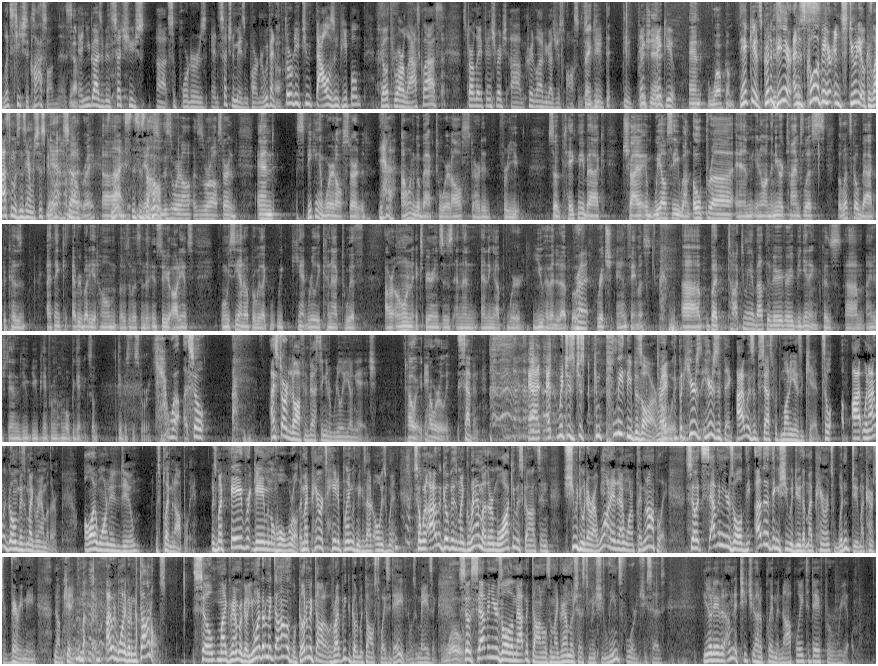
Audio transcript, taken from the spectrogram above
"Let's teach the class on this." Yeah. And you guys have been such huge uh, supporters and such an amazing partner. We've had 32,000 people go through our last class. Start late, finish rich. Um, Creative Live, you guys are just awesome. Thank so, you. dude, th- dude. Thank, thank you. And welcome. Thank you. It's good to be here, and it's this- cool to be here in studio because last time was in San Francisco. Yeah, how so about it, right? It's Um, nice. This is yeah, the this home. This is where it all. This is where it all started. And speaking of where it all started, yeah. I want to go back to where it all started for you. So take me back. Try. We all see on Oprah and you know on the New York Times lists, but let's go back because I think everybody at home, those of us in the in studio audience, when we see on Oprah, we like we can't really connect with our own experiences and then ending up where you have ended up, both Right. rich and famous. Uh, but talk to me about the very, very beginning, because um, I understand you, you came from a humble beginning. So give us the story. Yeah. Well, so I started off investing at a really young age. How, how early? seven, and, and which is just completely bizarre, right? Totally. But, but here's here's the thing: I was obsessed with money as a kid. So I, when I would go and visit my grandmother, all I wanted to do was play Monopoly. It was my favorite game in the whole world, and my parents hated playing with me because I would always win. So when I would go visit my grandmother in Milwaukee, Wisconsin, she would do whatever I wanted, and I wanted to play Monopoly. So at seven years old, the other thing she would do that my parents wouldn't do, my parents are very mean. No, I'm kidding. I would want to go to McDonald's. So my grandma would go, You want to go to McDonald's? Well, go to McDonald's, right? We could go to McDonald's twice a day, even. It was amazing. Whoa. So, seven years old, I'm at McDonald's, and my grandmother says to me, She leans forward and she says, You know, David, I'm going to teach you how to play Monopoly today for real.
